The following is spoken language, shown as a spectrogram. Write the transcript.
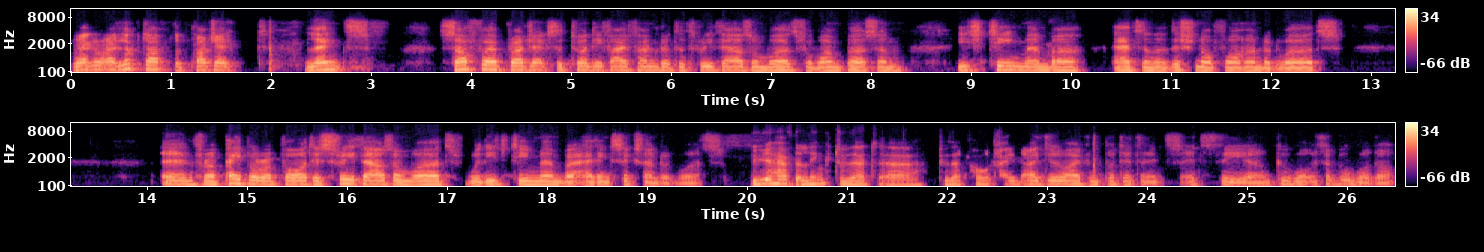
Gregor, I looked up the project lengths. Software projects are 2,500 to 3,000 words for one person. Each team member adds an additional 400 words. And for a paper report, it's 3,000 words with each team member adding 600 words. Do you have the link to that uh, to that post? I, I do, I can put it, it's, it's the uh, Google, it's a Google Doc.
